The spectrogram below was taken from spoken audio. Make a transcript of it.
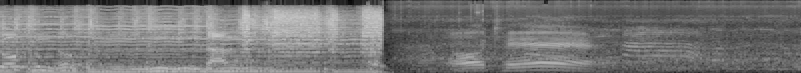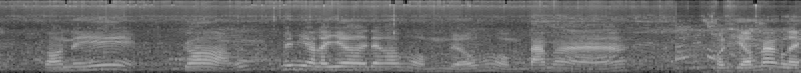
獄の軍団 โอเค ตอนนี้ก็ไม่มีอะไรเยอะนะครับผม เดี๋ยวผมตามหา คนเยอะมากเลย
